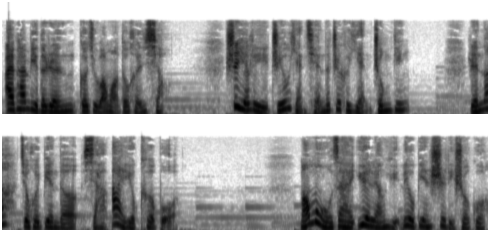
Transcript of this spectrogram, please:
爱攀比的人格局往往都很小，视野里只有眼前的这个眼中钉，人呢就会变得狭隘又刻薄。毛姆在《月亮与六便士》里说过：“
